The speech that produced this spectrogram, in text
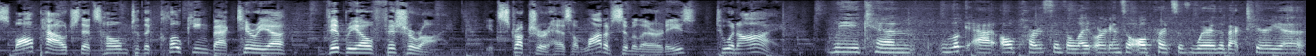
small pouch that's home to the cloaking bacteria Vibrio fischeri. Its structure has a lot of similarities to an eye. We can look at all parts of the light organ, so all parts of where the bacteria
